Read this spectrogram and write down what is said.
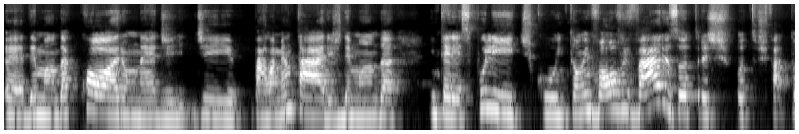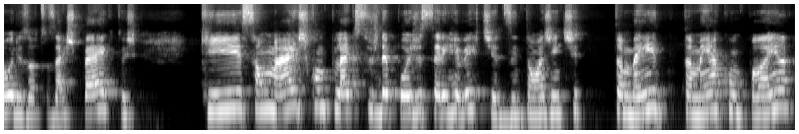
é, demanda quórum né de, de parlamentares demanda interesse político então envolve vários outros outros fatores outros aspectos que são mais complexos depois de serem revertidos. Então a gente também também acompanha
